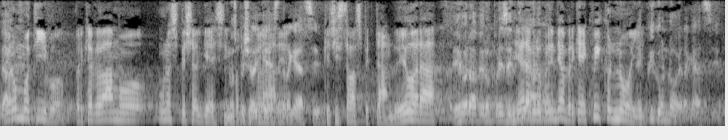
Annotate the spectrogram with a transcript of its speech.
per un motivo, perché avevamo uno special guest in Uno special guest, ragazzi. che ci stava aspettando e ora, E ora ve lo e presentiamo. ora ve lo prendiamo perché è qui con È noi. qui con noi, ragazzi.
